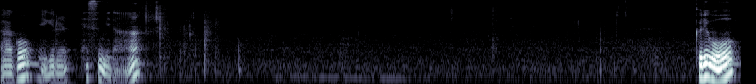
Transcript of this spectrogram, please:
라고 얘기를 했습니다. 그리고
